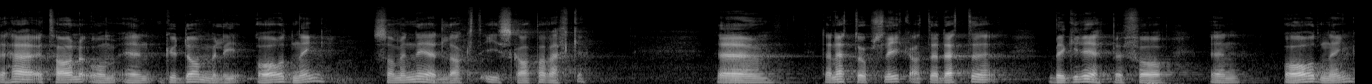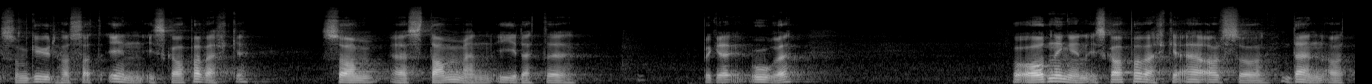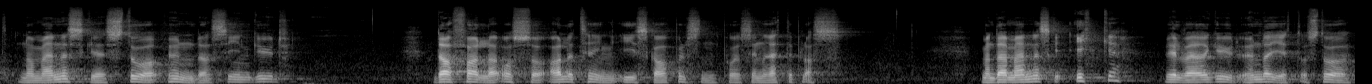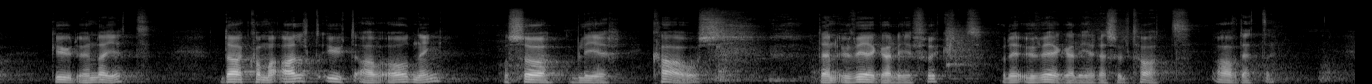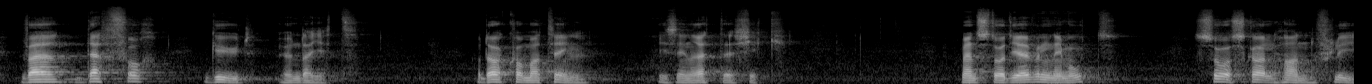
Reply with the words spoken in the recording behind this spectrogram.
det her er tale om en guddommelig ordning som er nedlagt i skaperverket. Eh, det er nettopp slik at det er dette begrepet for en ordning som Gud har satt inn i skaperverket, som er stammen i dette ordet. Og ordningen i skaperverket er altså den at når mennesket står under sin Gud, da faller også alle ting i skapelsen på sin rette plass. Men der mennesket ikke vil være Gud undergitt og stå Gud undergitt, da kommer alt ut av ordning, og så blir kaos den uvegerlige frukt og det uvegerlige resultat av dette. Vær derfor Gud undergitt. Og da kommer ting i sin rette skikk. Men står djevelen imot, så skal han fly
